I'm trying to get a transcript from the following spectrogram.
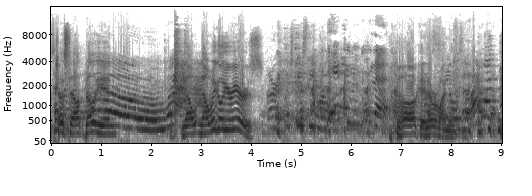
Tighten Chest up- out, belly in. Oh, wow. Now, now wiggle your ears. All right, which piece do you want? Can't even do that. Oh, okay, never mind then. I want that.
